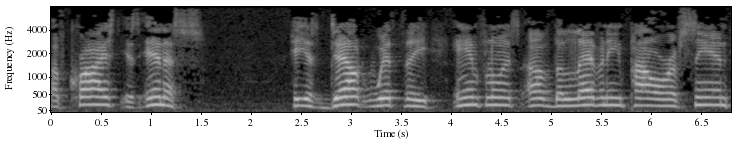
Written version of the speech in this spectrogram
of Christ is in us. He has dealt with the influence of the leavening power of sin.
